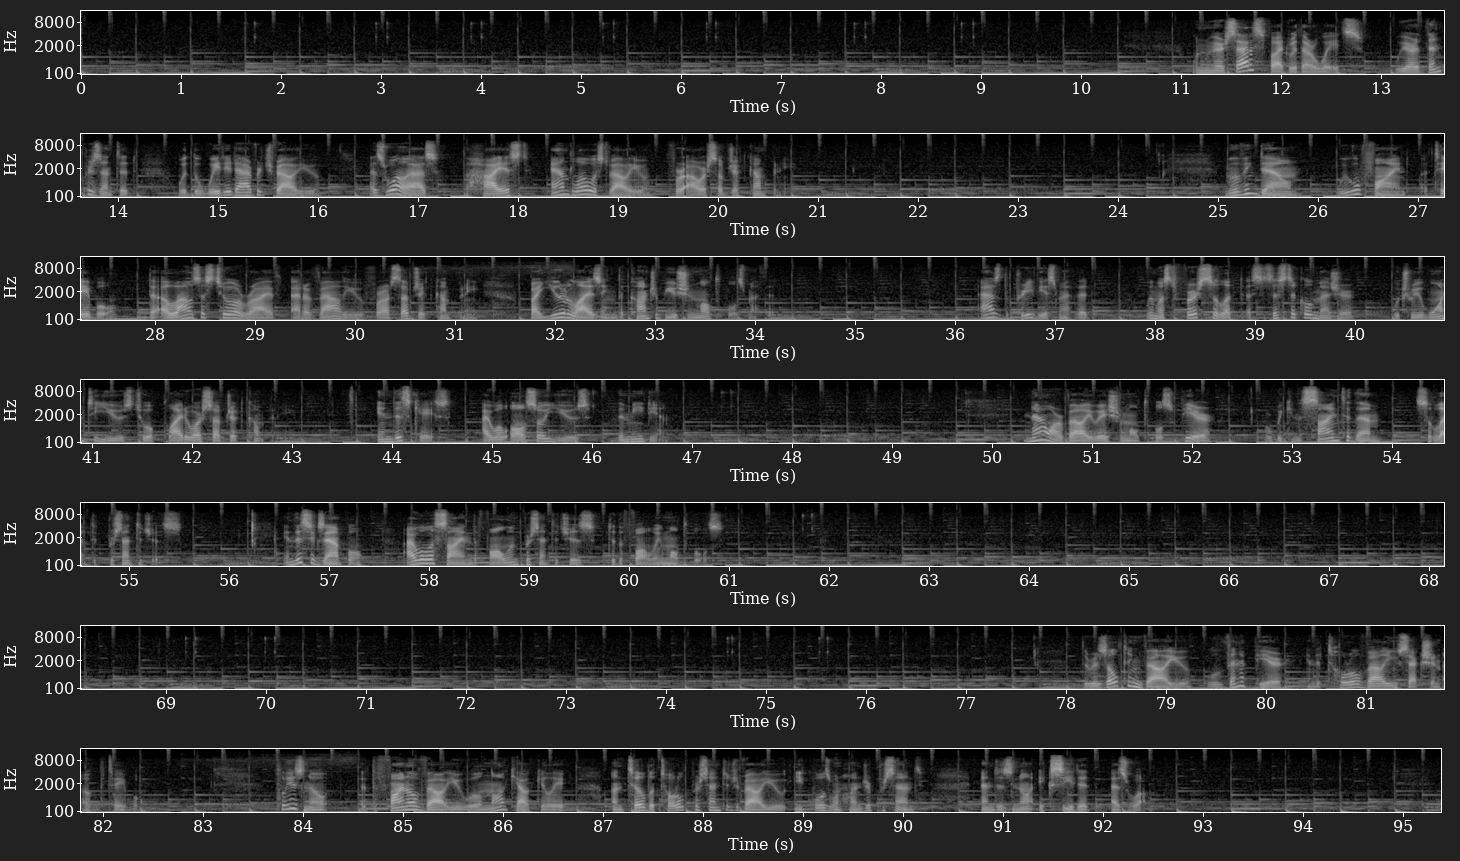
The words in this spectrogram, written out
When we are satisfied with our weights, we are then presented with the weighted average value as well as the highest and lowest value for our subject company. Moving down, we will find a table that allows us to arrive at a value for our subject company by utilizing the contribution multiples method. As the previous method, we must first select a statistical measure which we want to use to apply to our subject company. In this case, I will also use the median. Now our valuation multiples appear, where we can assign to them selected percentages. In this example, I will assign the following percentages to the following multiples. The resulting value will then appear in the total value section of the table. Please note that the final value will not calculate until the total percentage value equals 100% and does not exceed it as well.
